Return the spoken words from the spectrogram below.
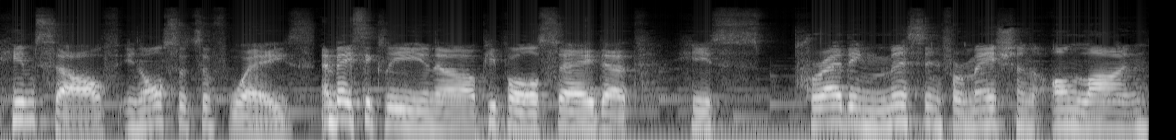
himself in all sorts of ways. And basically, you know, people say that he's spreading misinformation online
